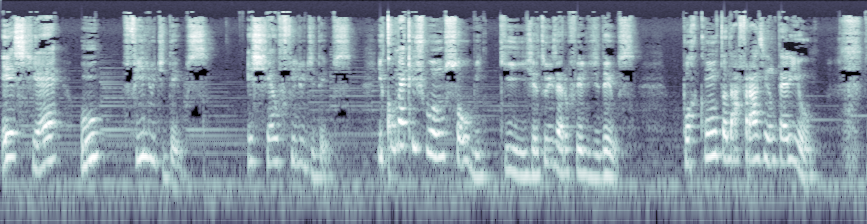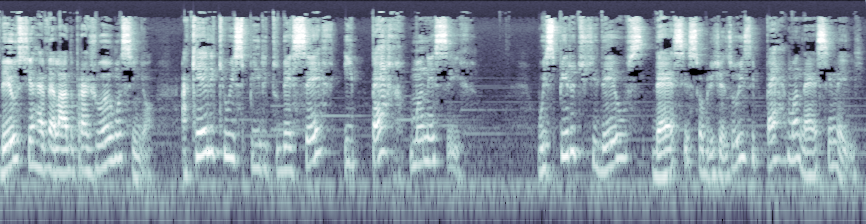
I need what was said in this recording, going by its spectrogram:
este é o Filho de Deus. Este é o Filho de Deus. E como é que João soube que Jesus era o Filho de Deus? Por conta da frase anterior. Deus tinha revelado para João assim, ó, aquele que o Espírito descer e permanecer. O Espírito de Deus desce sobre Jesus e permanece nele.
